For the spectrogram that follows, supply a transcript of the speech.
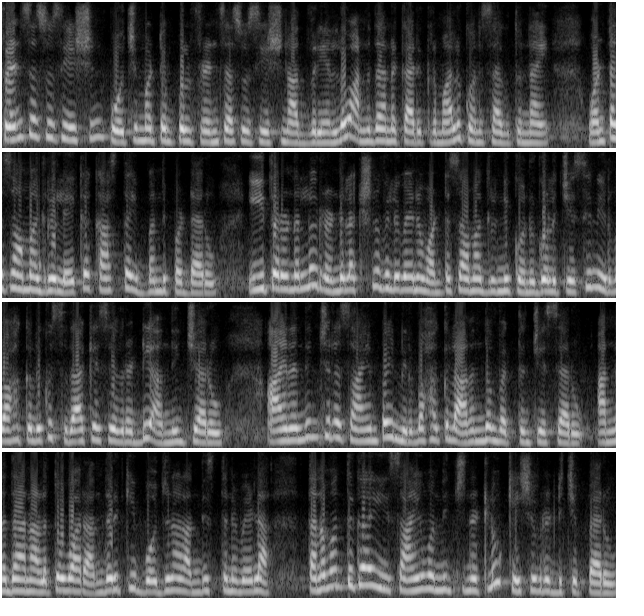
Friends association Pochamma temple friends association ఆధ్వర్యంలో అన్నదాన కార్యక్రమాలు కొనసాగుతున్నాయి. వంట సామాగ్రి లేక కాస్త ఇబ్బంది పడ్డారు. ఈ తరుణంలో రెండు లక్షల విలువైన వంట సామాగ్రిని కొనుగోలు చేసి నిర్వాహకులకు సదాకేశవరెడ్డి అందించారు. ఆయన అందించిన సాయంపై నిర్వాహకులు ఆనందం వ్యక్తం చేశారు. అన్నదానాలతో వారందరికీ భోజనాలు అందిస్తున్న వేళ తనవంతుగా ఈ సాయం అందించినట్లు కేశవరెడ్డి చెప్పారు.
